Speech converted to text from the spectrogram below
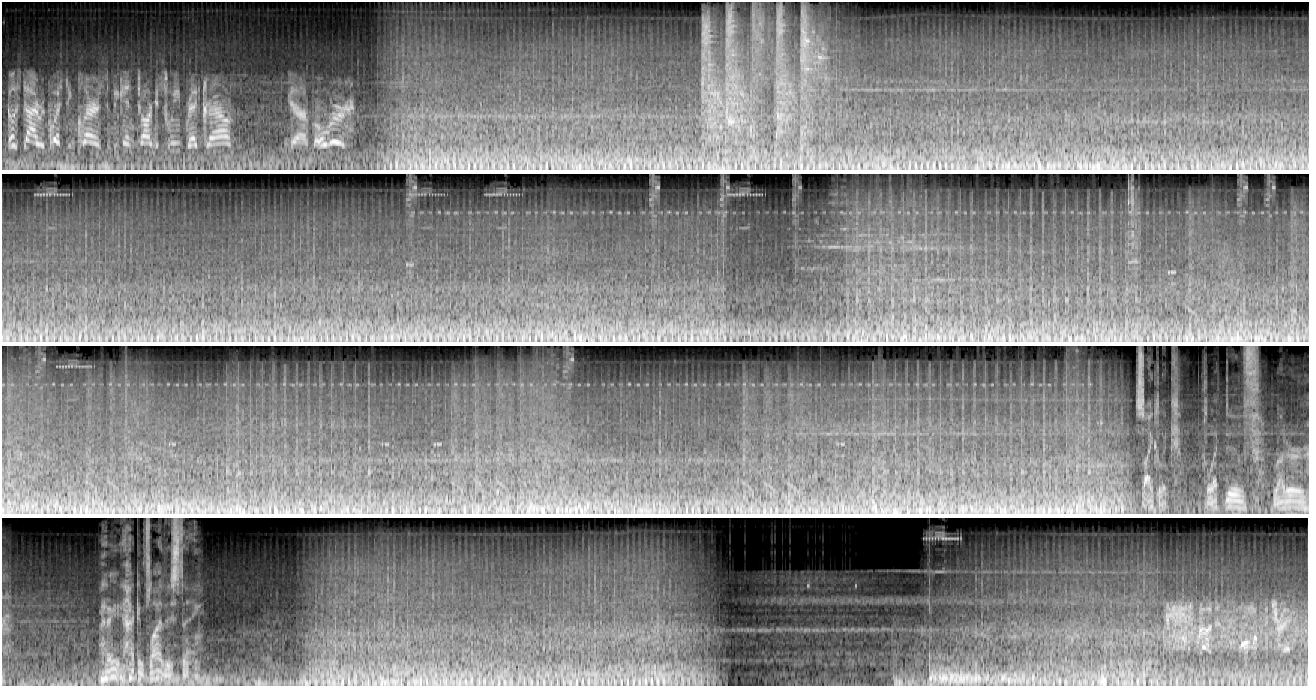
Ghost Eye requesting clearance to begin target sweep, Red Crown. Yeah, over. Cyclic, collective, rudder. Hey, I can fly this thing. Roger. Warm up the track.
